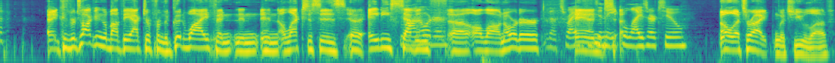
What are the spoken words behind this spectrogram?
because we're talking about the actor from The Good Wife and and, and Alexis's uh, eighty seventh Order. uh, Law and Order. That's right. And, He's in the Equalizer too. Oh, that's right, which you love.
